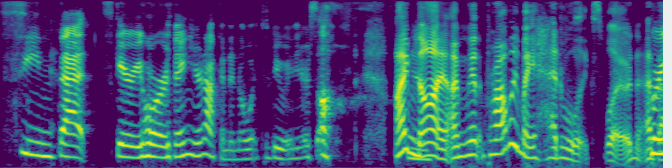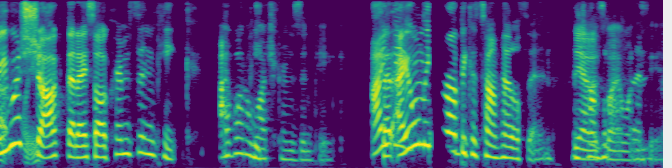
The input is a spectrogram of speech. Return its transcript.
seen that scary horror thing. You're not going to know what to do with yourself. I'm Yeah. not. I'm gonna probably my head will explode. At Bri was point. shocked that I saw Crimson Peak, I want to watch Crimson Peak. I but I only saw it because Tom Hiddleston. Yeah, Tom that's why I want to see it.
